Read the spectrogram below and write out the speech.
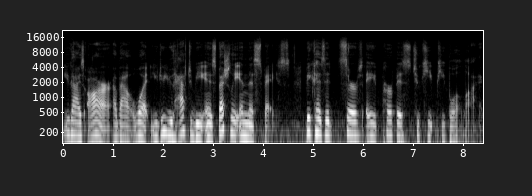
you guys are about what you do. You have to be, and especially in this space, because it serves a purpose to keep people alive.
